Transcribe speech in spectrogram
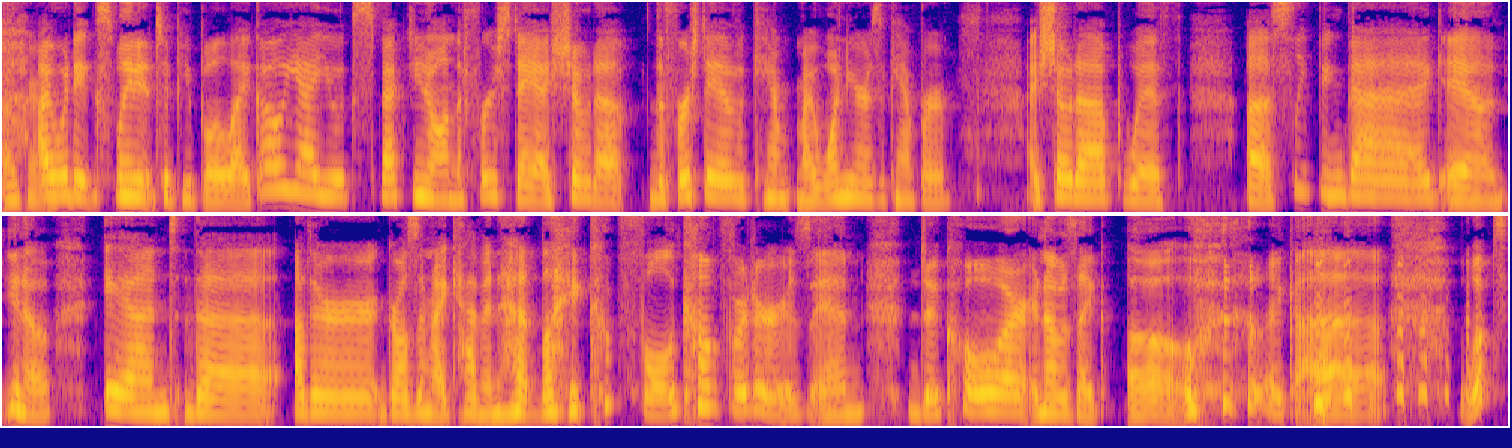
okay. I would explain it to people like, oh, yeah, you expect, you know, on the first day I showed up, the first day of a camp, my one year as a camper. I showed up with a sleeping bag and you know and the other girls in my cabin had like full comforters and decor and i was like oh like uh whoops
